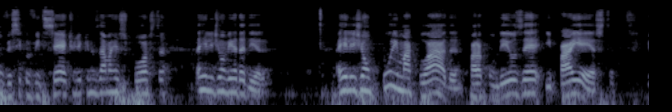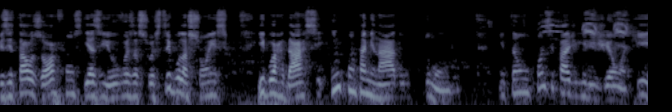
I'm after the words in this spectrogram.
1, versículo 27, onde é que nos dá uma resposta da religião verdadeira. A religião pura e imaculada para com Deus é e Pai é esta: visitar os órfãos e as viúvas as suas tribulações e guardar-se incontaminado do mundo. Então, quando se fala de religião aqui,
